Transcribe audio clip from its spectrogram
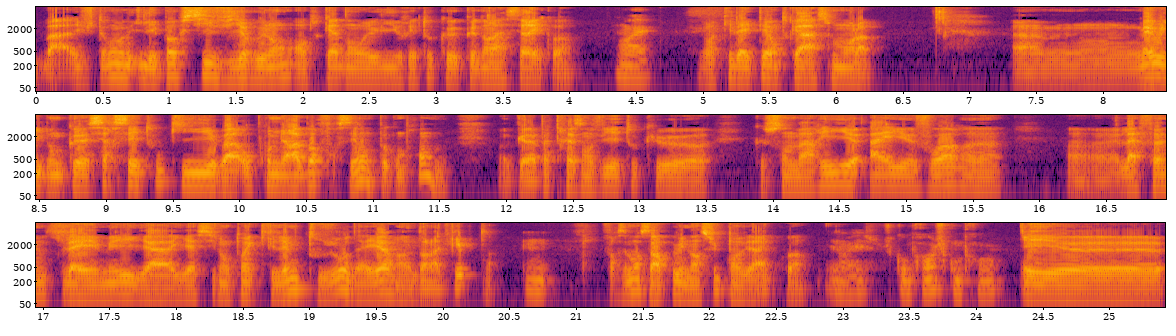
bah, justement, il est pas aussi virulent, en tout cas dans le livre et tout, que, que dans la série, quoi. ouais. Donc il a été en tout cas à ce moment-là. Euh, mais oui, donc euh, Cersei et tout qui, bah, au premier abord forcément on peut comprendre euh, qu'elle a pas très envie et tout que que son mari aille voir euh, la femme qu'il a aimée il y a il y a si longtemps et qu'il aime toujours d'ailleurs dans la crypte. Mm. Forcément c'est un peu une insulte envers elle quoi. Ouais, je comprends, je comprends. Et euh,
